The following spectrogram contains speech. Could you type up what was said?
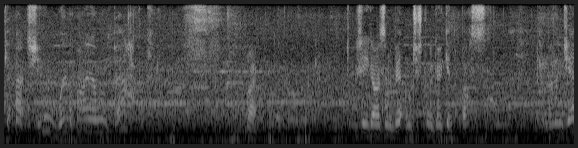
get back to you when I am back. Right. See you guys in a bit. I'm just going to go get the bus. And yeah,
